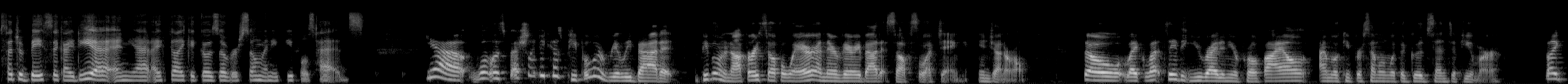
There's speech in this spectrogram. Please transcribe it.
such a basic idea and yet I feel like it goes over so many people's heads. Yeah, well, especially because people are really bad at people are not very self-aware and they're very bad at self-selecting in general. So, like let's say that you write in your profile, I'm looking for someone with a good sense of humor. Like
